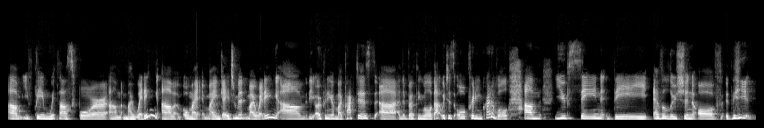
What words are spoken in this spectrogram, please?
Um, you've been with us for um, my wedding, um, or my my engagement, my wedding, um, the opening of my practice, uh, and the birthing of all of that, which is all pretty incredible. Um, you've seen the evolution of the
